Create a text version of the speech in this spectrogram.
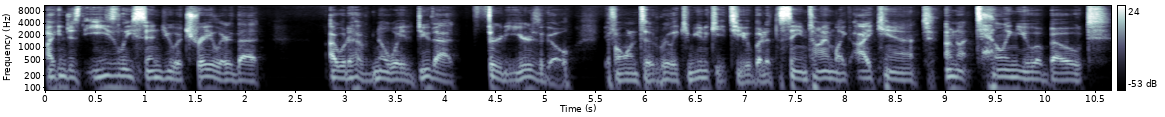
i can just easily send you a trailer that i would have no way to do that 30 years ago if i wanted to really communicate to you but at the same time like i can't i'm not telling you about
